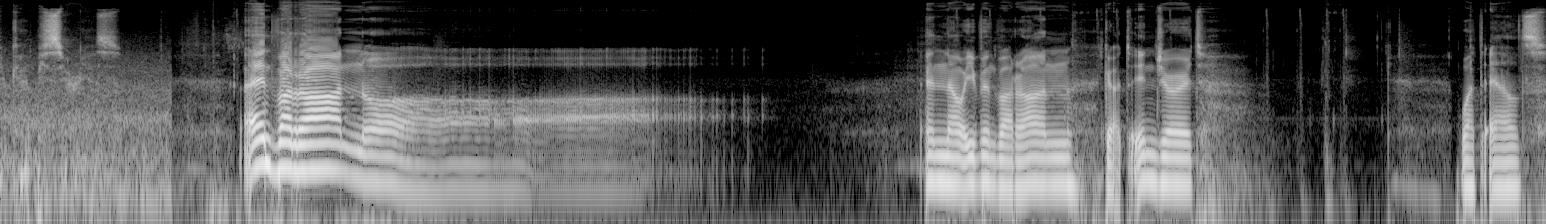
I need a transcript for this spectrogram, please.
You can't be serious. And Varane. And now even Varane got injured. What else?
